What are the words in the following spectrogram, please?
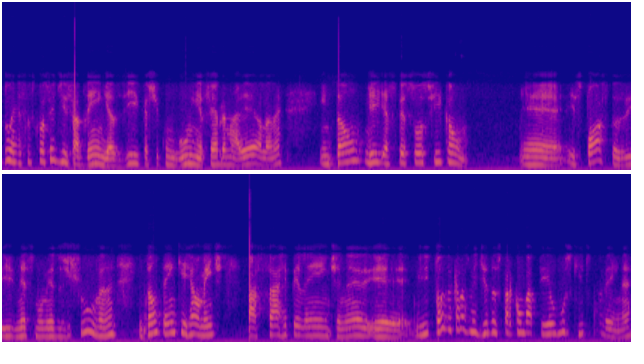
doenças que você disse, a dengue, a zika, a chikungunya, a febre amarela, né? Então, e as pessoas ficam é, expostas e nesses momentos de chuva, né? Então tem que realmente passar repelente, né? E, e todas aquelas medidas para combater o mosquito também, né?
